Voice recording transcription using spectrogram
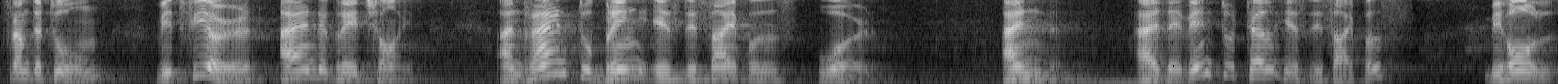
from the tomb with fear and great joy and ran to bring his disciples word. And as they went to tell his disciples, behold,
